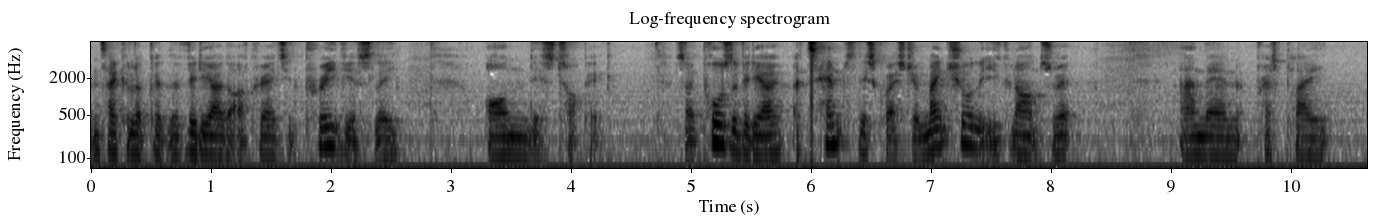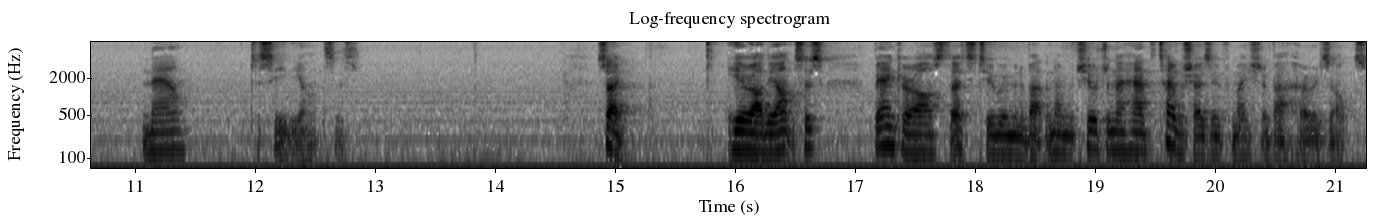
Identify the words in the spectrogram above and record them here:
and take a look at the video that I've created previously on this topic. So pause the video, attempt this question, make sure that you can answer it, and then press play now to see the answers. So, here are the answers. Bianca asked 32 women about the number of children they had. The table shows information about her results.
